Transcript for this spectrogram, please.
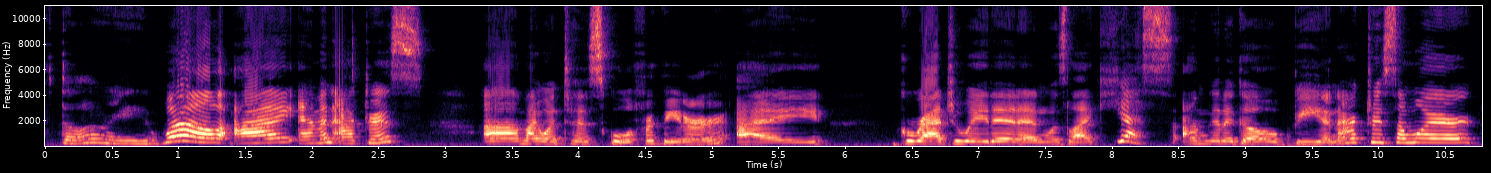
story. Well, I am an actress. Um, I went to school for theater. I graduated and was like, yes, I'm gonna go be an actress somewhere.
